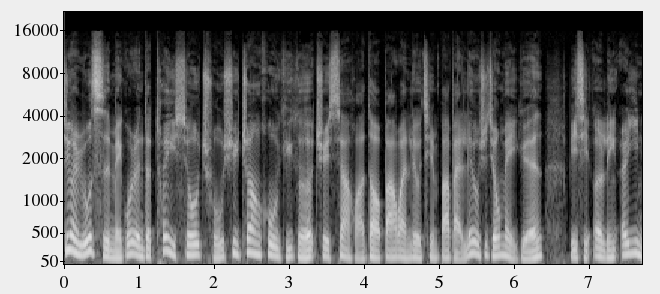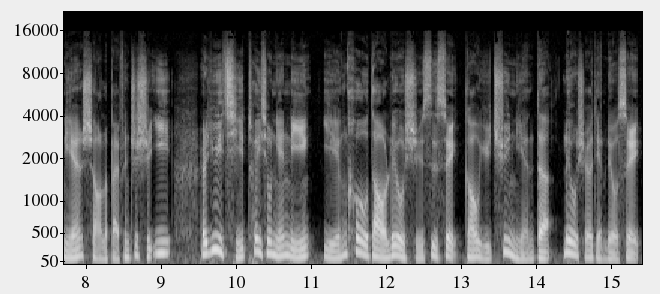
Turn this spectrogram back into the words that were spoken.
尽管如此，美国人的退休储蓄账户余额却下滑到八万六千八百六十九美元，比起二零二一年少了百分之十一。而预期退休年龄延后到六十四岁，高于去年的六十二点六岁。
